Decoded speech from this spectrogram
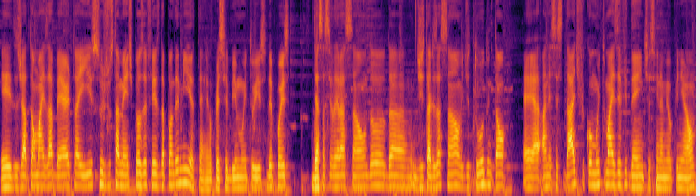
eles já estão mais abertos a isso justamente pelos efeitos da pandemia até. Eu percebi muito isso depois dessa aceleração do, da digitalização e de tudo, então é, a necessidade ficou muito mais evidente, assim, na minha opinião.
